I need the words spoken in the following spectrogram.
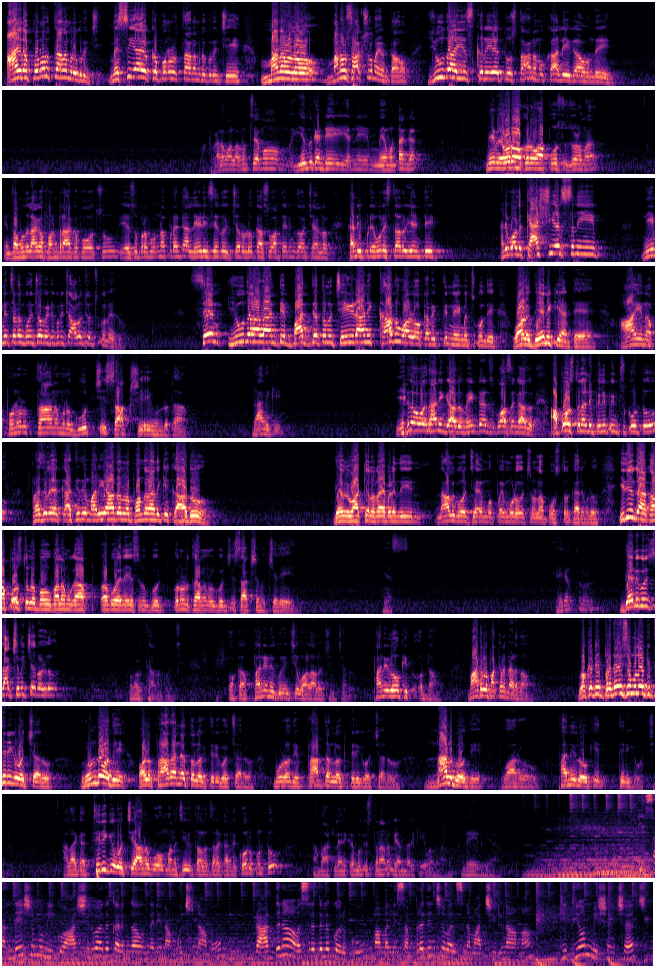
ఆయన పునరుత్నముల గురించి మెస్సియా యొక్క పునరుత్నముల గురించి మనలో మనం సాక్షులమై ఉంటాం. యూదా ఇస్కరేతు స్థానము ఖాళీగా ఉంది. ఒకవేళ వాళ్ళు అనొచ్చేమో ఎందుకండి ఇవన్నీ మేము ఉంటాంగా? మేము ఎవరో ఒకరు ఆ పోస్ట్ చూడమా? ఇంత ముందులాగా ఫండ్ రాకపోవచ్చు. యేసుప్రభు ఉన్నప్పుడంటే ఆ లేడీస్ ఏదో ఇచ్చారు లూకాసు వార్త ఎనిమిదో వచ్చాలో కానీ ఇప్పుడు ఎవరు ఇస్తారు ఏంటి? అని వాళ్ళు క్యాషియర్స్ని నియమించడం గురించో వీటి గురించి ఆలోచించుకోలేదు. సేమ్ యూదా లాంటి బాధ్యతలు చేయడానికి కాదు వాళ్ళు ఒక వ్యక్తిని నియమించుకుంది. వాళ్ళు దేనికి అంటే ఆయన పునరుత్నమును గూర్చి సాక్షి అయి ఉండుట. దానికి. ఏదో ఒక దానికి కాదు మెయింటెనెన్స్ కోసం కాదు. అపోస్తులని పిలిపించుకుంటూ ప్రజల యొక్క అతిథి మర్యాదలను పొందడానికి కాదు. దేవుని వాక్యంలో రాయబడింది నాలుగో అధ్యాయం ముప్పై మూడో వచ్చిన అపోస్తుల కార్యములు. ఇది కాక అపోస్తులు బహు బలముగా ప్రభు అయిన యేసును గురించి పునరుత్నము గురించి సాక్ష్యం ఇచ్చేది ఎస్ ఏం చెప్తున్నాడు? దేని గురించి సాక్ష్యం ఇచ్చారు వాళ్ళు? పునరుత్థానం గురించి. ఒక పనిని గురించి వాళ్ళు ఆలోచించారు. పనిలోకి వద్దాం. మాటలు పక్కన పెడదాం. ఒకటి ప్రదేశంలోకి తిరిగి వచ్చారు. రెండోది వాళ్ళు ప్రాధాన్యతలోకి తిరిగి వచ్చారు. మూడోది ప్రార్థనలోకి తిరిగి వచ్చారు. నాలుగోది వారు పనిలోకి తిరిగి వచ్చారు. అలాగా తిరిగి వచ్చే అనుభవం మన జీవితాల్లో జరగాలని కోరుకుంటూ నా మాటలు నేను ఇక్కడ ముగిస్తున్నాను. మీ అందరికీ వందనాలు. లేలుయా ఈ సందేశము మీకు ఆశీర్వాదకరంగా ఉందని నమ్ముచున్నాము. ప్రార్థన అవసరతల కొరకు మమ్మల్ని సంప్రదించవలసిన మా చిరునామా గిద్యోన్ మిషన్ చర్చ్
